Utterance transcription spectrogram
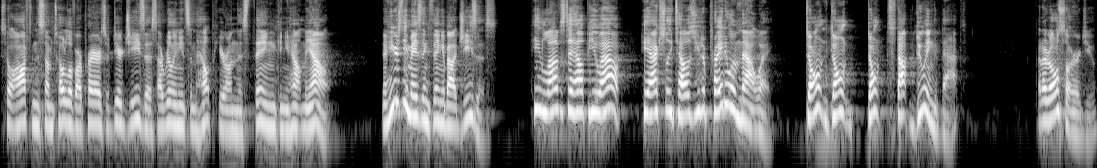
So often, the sum total of our prayers are Dear Jesus, I really need some help here on this thing. Can you help me out? Now, here's the amazing thing about Jesus He loves to help you out. He actually tells you to pray to Him that way. Don't, don't, don't stop doing that. But I'd also urge you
